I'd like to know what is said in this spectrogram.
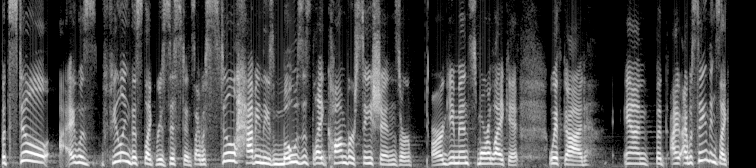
But still, I was feeling this like resistance. I was still having these Moses like conversations or arguments, more like it, with God. And, but I, I was saying things like,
